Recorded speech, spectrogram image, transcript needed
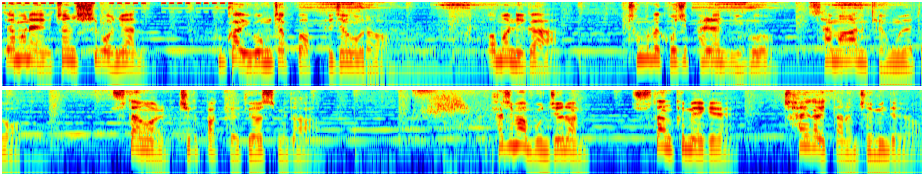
때문에 2015년 국가유공자법 개정으로 어머니가 1998년 이후 사망한 경우에도 수당을 지급받게 되었습니다. 하지만 문제는 수당 금액에 차이가 있다는 점인데요.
